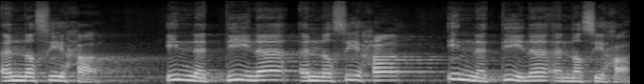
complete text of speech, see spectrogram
en nasiha İnnet dine en nasiha İnnet dine en nasiha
